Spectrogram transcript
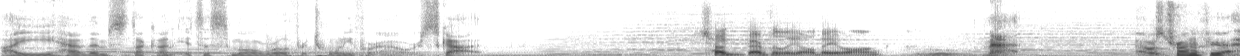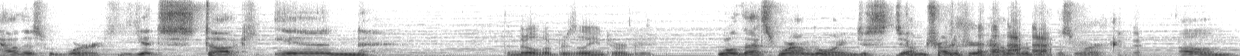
I.e., have them stuck on It's a Small World for 24 hours. Scott. Chug Beverly all day long. Ooh, Matt. I was trying to figure out how this would work. You get stuck in. The middle of a Brazilian tour group. Well, that's where I'm going. Just I'm trying to figure out how to make this work. Um,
